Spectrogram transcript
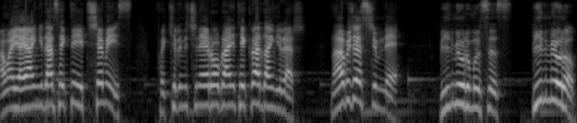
Ama yayan gidersek de yetişemeyiz. Fakirin içine Herobrine tekrardan girer. Ne yapacağız şimdi? Bilmiyorum hırsız. Bilmiyorum.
